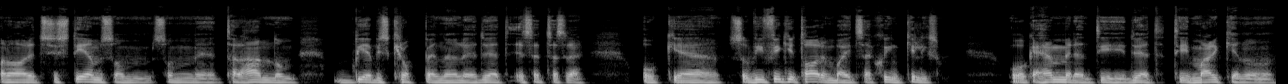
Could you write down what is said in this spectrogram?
man har ett system som, som eh, tar hand om bebiskroppen eller du vet, etc. Sådär. Och, eh, så vi fick ju ta den bara i ett skynke liksom. och åka hem med den till, du vet, till marken och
